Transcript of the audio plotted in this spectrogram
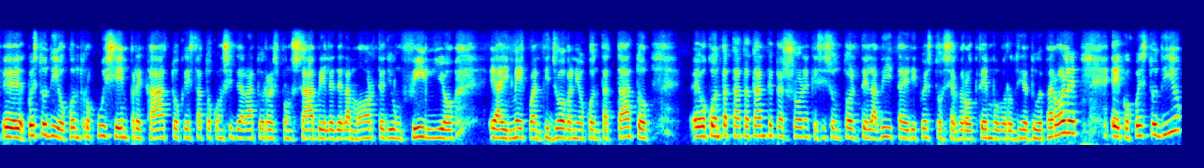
eh, questo Dio contro cui si è imprecato, che è stato considerato il responsabile della morte di un figlio, e ahimè quanti giovani ho contattato, eh, ho contattato tante persone che si sono tolte la vita e di questo se avrò tempo vorrò dire due parole. Ecco, questo Dio,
